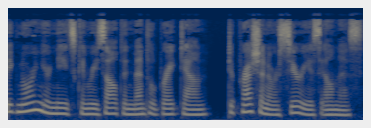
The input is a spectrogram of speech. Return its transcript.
ignoring your needs can result in mental breakdown, depression, or serious illness.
